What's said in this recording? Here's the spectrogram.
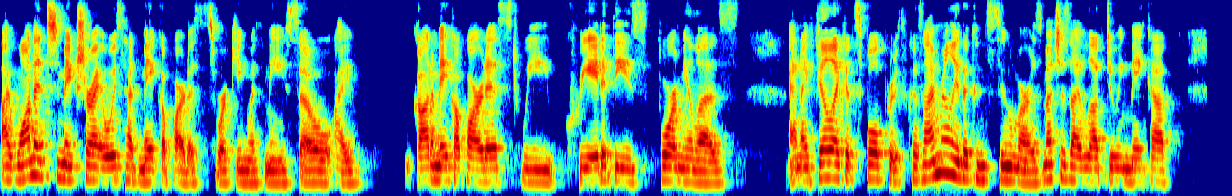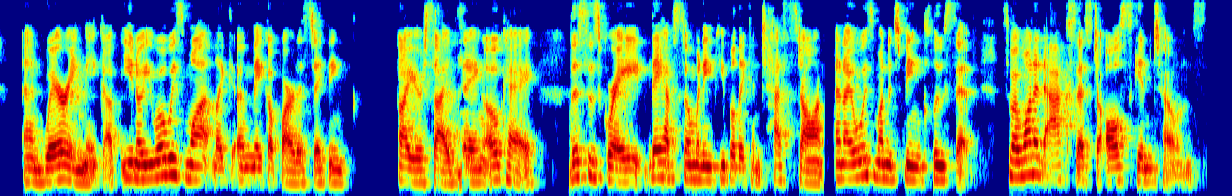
I wanted to make sure I always had makeup artists working with me. So I got a makeup artist. We created these formulas. And I feel like it's foolproof because I'm really the consumer. As much as I love doing makeup and wearing makeup, you know, you always want like a makeup artist, I think, by your side mm-hmm. saying, okay, this is great. They have so many people they can test on. And I always wanted to be inclusive. So I wanted access to all skin tones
